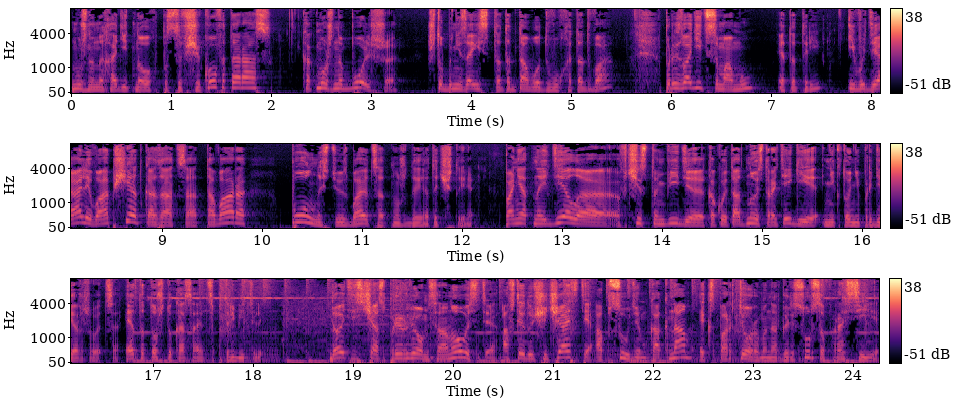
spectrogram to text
Нужно находить новых поставщиков, это раз, как можно больше, чтобы не зависеть от одного-двух, это два. Производить самому, это три. И в идеале вообще отказаться от товара, полностью избавиться от нужды, это четыре. Понятное дело, в чистом виде какой-то одной стратегии никто не придерживается. Это то, что касается потребителей. Давайте сейчас прервемся на новости, а в следующей части обсудим, как нам, экспортерам энергоресурсов России,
